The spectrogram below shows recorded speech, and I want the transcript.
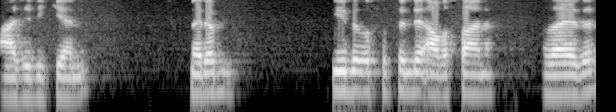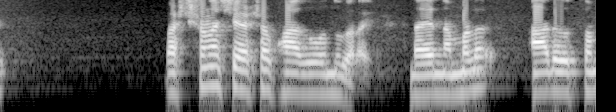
ആചരിക്കാൻ. നേരം ഈ ദിവസത്തിന്റെ അവസാനം അതായത് ഭക്ഷണശേഷ ഭാഗം എന്ന് പറയും. അതായത് നമ്മൾ ആ ദിവസം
